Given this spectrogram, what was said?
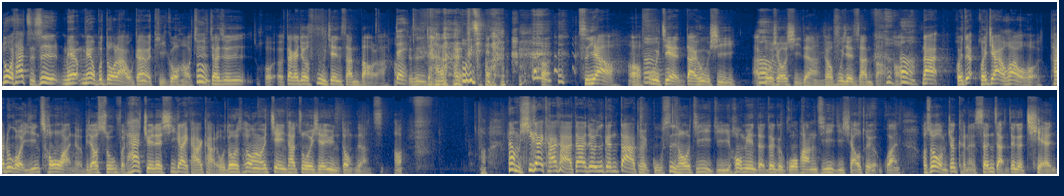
如果它只是没有没有不多啦，我刚刚有提过哈，其实它就是我大概就附件三宝啦，对，就是这样。附件，吃药哦，附件带护膝啊，多休息这样叫复健三宝。嗯。那回家回家的话，我他如果已经抽完了，比较舒服，他觉得膝盖卡卡的，我都通常会建议他做一些运动这样子。好。好，那我们膝盖卡卡，大概就是跟大腿股四头肌以及后面的这个腘旁肌以及小腿有关。好，所以我们就可能伸展这个前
